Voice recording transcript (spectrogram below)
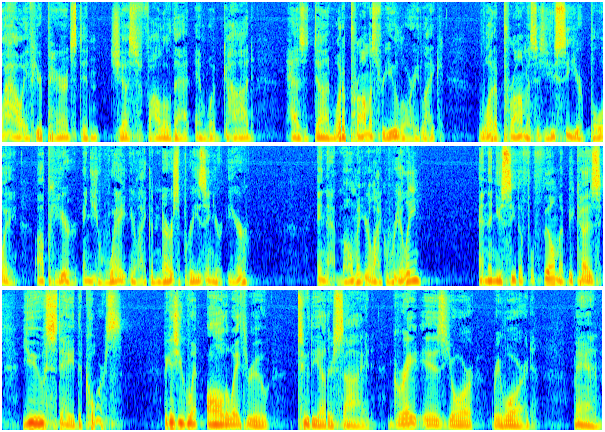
Wow, if your parents didn't just follow that and what God has done. What a promise for you, Lori. Like, what a promise as you see your boy up here and you wait, you're like a nurse breathes in your ear. In that moment, you're like, really? And then you see the fulfillment because you stayed the course, because you went all the way through to the other side. Great is your reward. Man,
